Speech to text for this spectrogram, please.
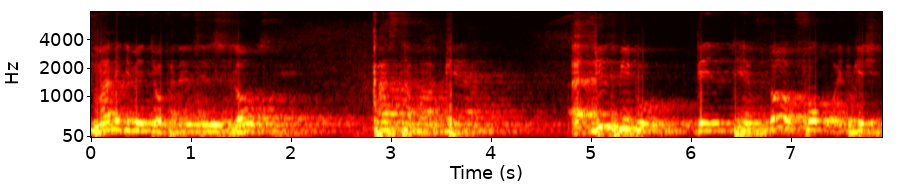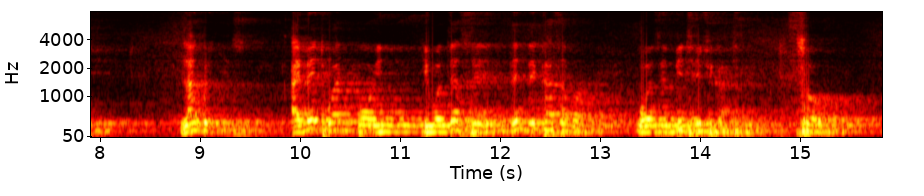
Management of finances, loans, customer care. Uh, these people they have no formal education, languages. I met one boy, he was just saying, then the customer was a bit difficult. So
